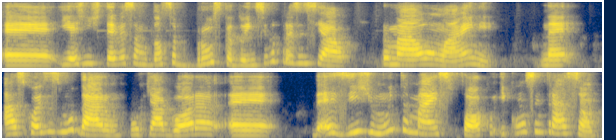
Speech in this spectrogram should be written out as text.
é, e a gente teve essa mudança brusca do ensino presencial para uma aula online, né, as coisas mudaram, porque agora é, exige muito mais foco e concentração.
